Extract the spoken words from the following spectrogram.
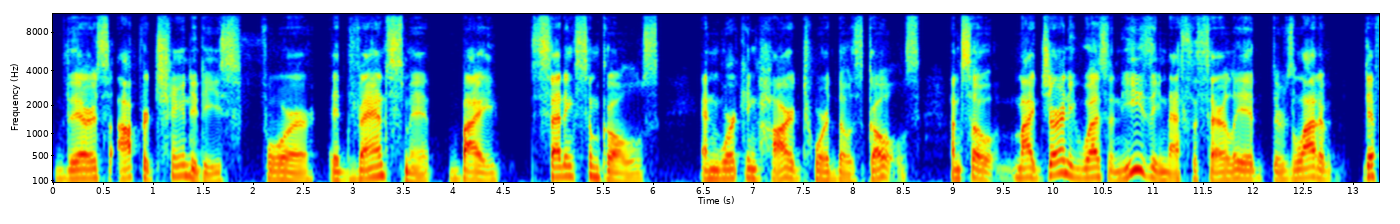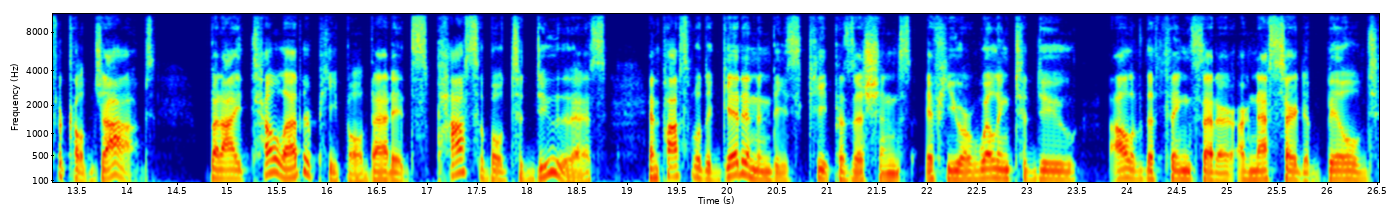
there's opportunities for advancement by setting some goals and working hard toward those goals. And so my journey wasn't easy necessarily. It, there's a lot of difficult jobs, but I tell other people that it's possible to do this and possible to get in, in these key positions if you are willing to do all of the things that are, are necessary to build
